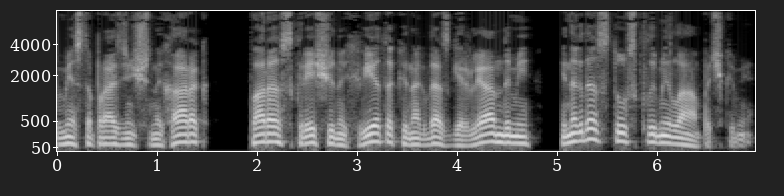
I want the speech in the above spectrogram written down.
Вместо праздничных арок пара скрещенных веток, иногда с гирляндами, иногда с тусклыми лампочками.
